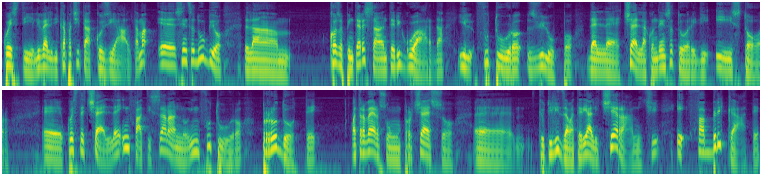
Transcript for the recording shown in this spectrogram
questi livelli di capacità così alta, ma eh, senza dubbio la mm, cosa più interessante riguarda il futuro sviluppo delle celle a condensatori di e-store. Eh, queste celle infatti saranno in futuro prodotte attraverso un processo eh, che utilizza materiali ceramici e fabbricate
